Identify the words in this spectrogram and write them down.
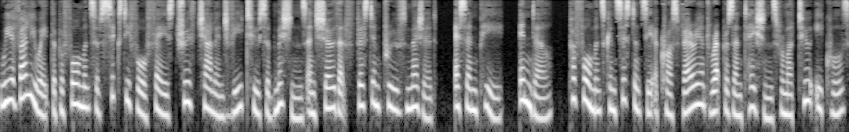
We evaluate the performance of 64 phase Truth Challenge v2 submissions and show that vcfdist improves measured, SNP, INDEL, performance consistency across variant representations from R2 equals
